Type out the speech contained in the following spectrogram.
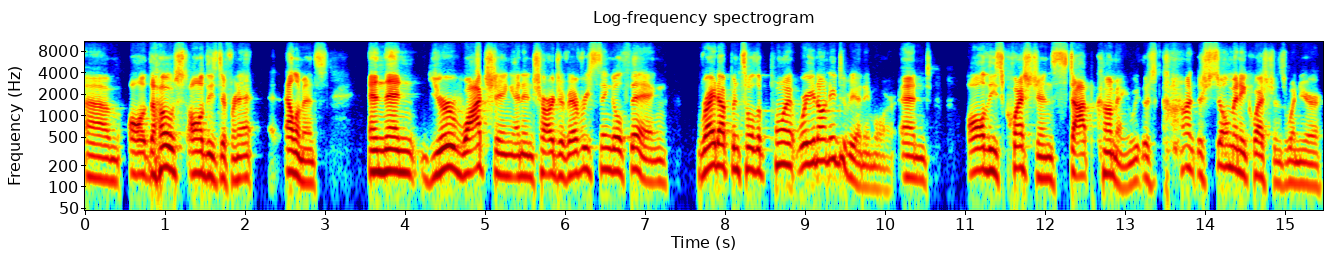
um, all the host, all these different elements. And then you're watching and in charge of every single thing right up until the point where you don't need to be anymore. And all these questions stop coming. There's con- there's so many questions when you're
